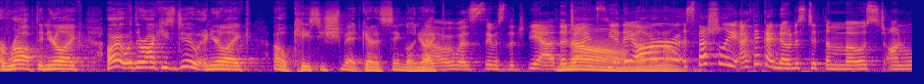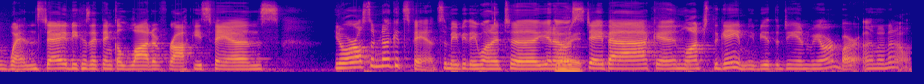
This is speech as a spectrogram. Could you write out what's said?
erupt and you're like all right what the rockies do and you're like oh casey schmitt got a single and you're no, like it was it was the yeah the No, Giants. Yeah, they no, no, are no. especially. I think I noticed it the most on Wednesday because I think a lot of Rockies fans, you know, are also Nuggets fans. So maybe they wanted to you know Right. stay back and watch the game, maybe at the DNVR bar. I don't know,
